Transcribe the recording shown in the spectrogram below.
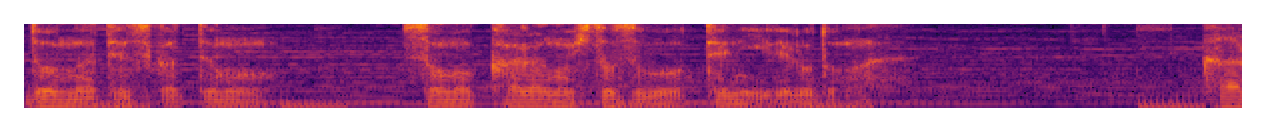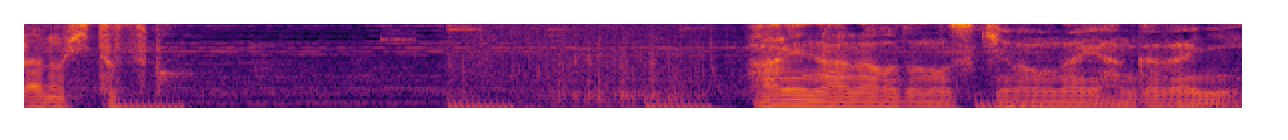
どんな手使ってもその殻の一粒を手に入れろとな。殻の一粒？針の穴ほどの隙間もない繁華街に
